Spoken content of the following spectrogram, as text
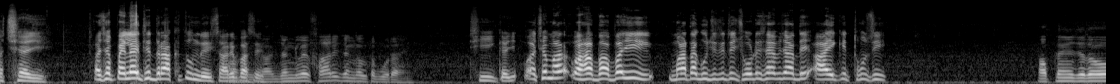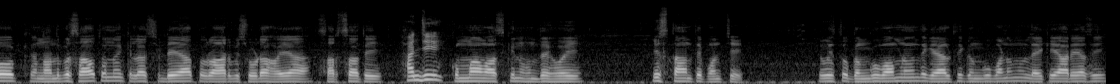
ਅੱਛਾ ਜੀ। ਅੱਛਾ ਪਹਿਲਾਂ ਇੱਥੇ ਦਰਖਤ ਹੁੰਦੇ ਸੀ ਸਾਰੇ ਪਾਸੇ। ਜੰਗਲੇ ਸਾਰੇ ਜੰਗਲ ਤਾਂ ਪੂਰਾ ਹੈ। ਠੀਕ ਹੈ ਜੀ। ਅੱਛਾ ਮਾ- ਆਹ ਬਾਬਾ ਜੀ ਮਾਤਾ ਗੁਜਰੀ ਤੇ ਛੋਟੇ ਸਾਹਿਬਜ਼ਾਦੇ ਆਏ ਕਿੱਥੋਂ ਸੀ? ਆਪਣੇ ਜਦੋਂ ਆਨੰਦਪੁਰ ਸਾਹਿਬ ਤੋਂ ਉਹਨਾਂ ਨੇ ਕਿਲਾ ਛੱਡਿਆ ਪਰਿਵਾਰ ਵਿਛੋੜਾ ਹੋਇਆ ਸਰਸਾ ਤੇ ਹਾਂਜੀ। ਕੁੰਮਾ ਵਾਸਕੀ ਨੂੰ ਹੁੰਦੇ ਹੋਏ ਇਸ ਸਥਾਨ ਤੇ ਪਹੁੰਚੇ। ਤੇ ਇਸ ਤੋਂ ਗੰਗੂ ਬਾਹਮਣ ਉਹਨਾਂ ਦੇ ਗੈਲ ਸੀ ਗੰਗੂ ਬਾਹਮਣ ਨੂੰ ਲੈ ਕੇ ਆ ਰਿਹਾ ਸੀ।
